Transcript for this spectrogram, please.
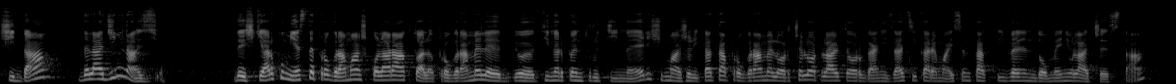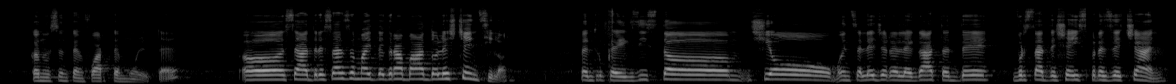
și da, de la gimnaziu. Deci chiar cum este programa școlară actuală, programele uh, Tineri pentru Tineri și majoritatea programelor celorlalte organizații care mai sunt active în domeniul acesta, că nu suntem foarte multe, uh, se adresează mai degrabă adolescenților. Pentru că există și o înțelegere legată de vârsta de 16 ani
